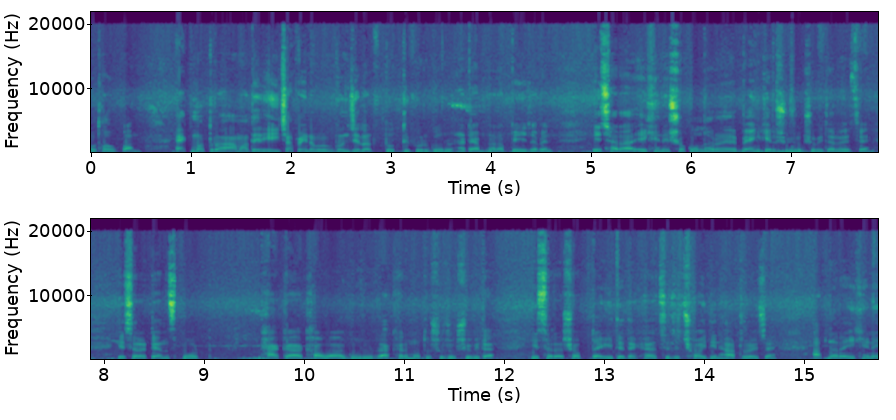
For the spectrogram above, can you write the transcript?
কোথাও পান, একমাত্র আমাদের এই চাঁপাইনবাবগঞ্জ জেলার তত্তিপুর গরুর হাটে আপনারা পেয়ে যাবেন। এছাড়া এখানে সকল ধরনের ব্যাংকের সুযোগ সুবিধা রয়েছে। এছাড়া ট্রান্সপোর্ট থাকা, খাওয়া, গরুর রাখার মতো সুযোগ সুবিধা। এছাড়া সপ্তাহিতে দেখা যাচ্ছে যে ছয় দিন হাট রয়েছে। আপনারা এখানে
